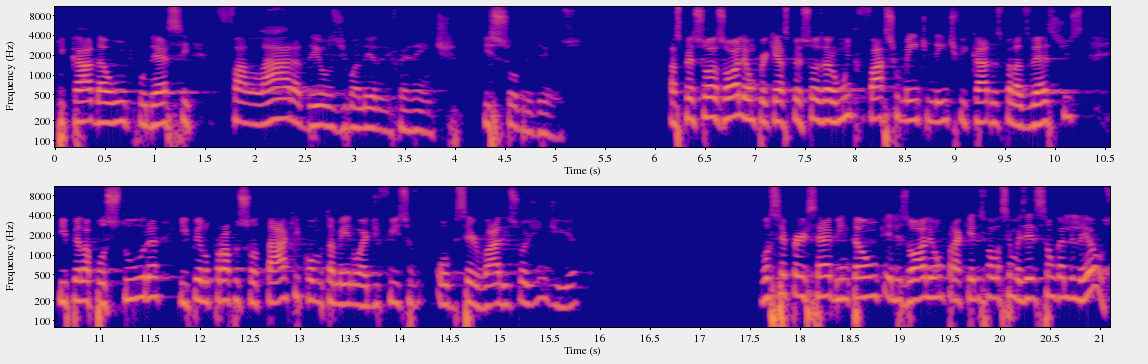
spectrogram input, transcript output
Que cada um pudesse falar a Deus de maneira diferente e sobre Deus. As pessoas olham porque as pessoas eram muito facilmente identificadas pelas vestes e pela postura e pelo próprio sotaque, como também não é difícil observar isso hoje em dia. Você percebe então que eles olham para aqueles e falam assim: mas eles são galileus.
